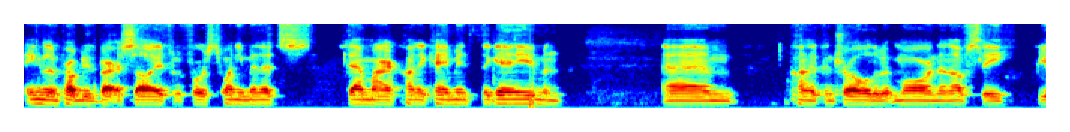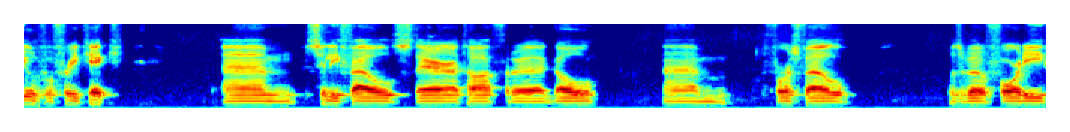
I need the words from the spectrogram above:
England probably the better side for the first 20 minutes. Denmark kind of came into the game and um, kind of controlled a bit more. And then obviously, beautiful free kick um, silly fouls there, I thought, for the goal. Um, first foul was about 40,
